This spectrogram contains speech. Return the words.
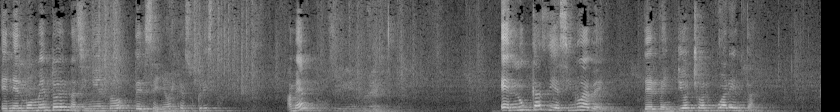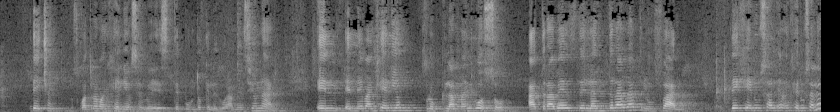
en el momento del nacimiento del Señor Jesucristo. ¿Amén? En Lucas 19, del 28 al 40, de hecho en los cuatro evangelios se ve este punto que les voy a mencionar, el, el Evangelio proclama el gozo a través de la entrada triunfal de Jerusalén. Jerusalén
